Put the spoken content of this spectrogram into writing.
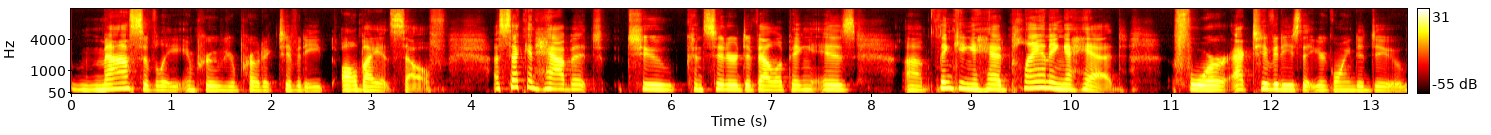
massively improve your productivity all by itself. A second habit to consider developing is uh, thinking ahead, planning ahead for activities that you're going to do,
